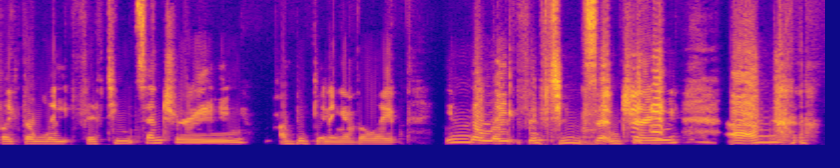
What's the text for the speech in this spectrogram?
like the late 15th century, a beginning of the late in the late 15th century, um,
